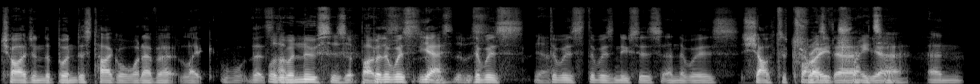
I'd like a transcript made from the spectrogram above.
charging the Bundestag or whatever. Like that's well, there were nooses at both. But there was, yeah, there was, there was, yeah. there was, there was nooses and there was shout of traitor, traitor. yeah, and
